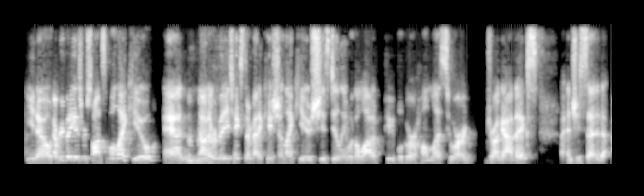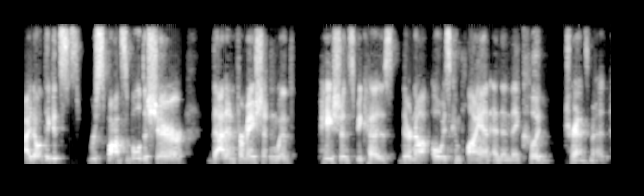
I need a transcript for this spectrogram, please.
you know, everybody is responsible like you, and mm-hmm. not everybody takes their medication like you. She's dealing with a lot of people who are homeless, who are drug addicts. And she said, I don't think it's responsible to share that information with patients because they're not always compliant and then they could transmit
